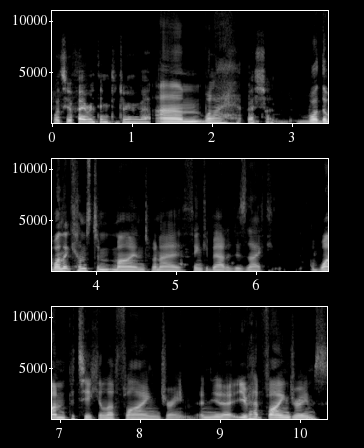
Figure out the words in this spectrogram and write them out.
what's your favorite thing to dream about? Um, well, I Question. what the one that comes to mind when I think about it is like one particular flying dream, and you know, you've had flying dreams.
